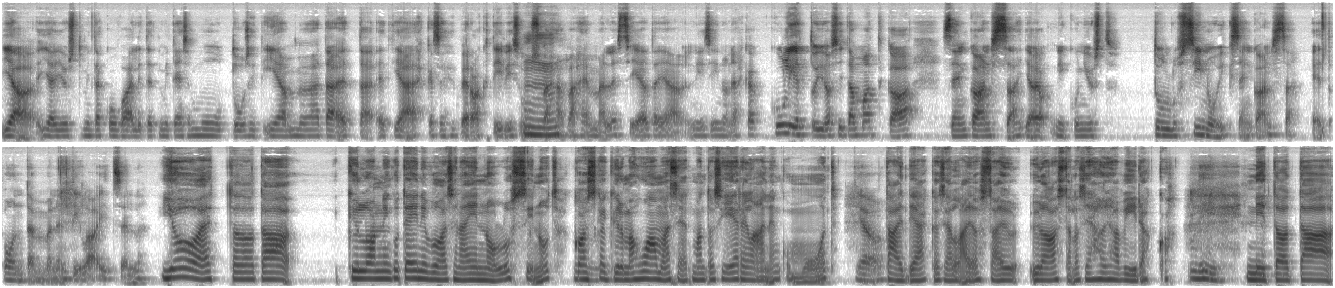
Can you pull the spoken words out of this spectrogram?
Ja, ja just mitä kuvailit, että miten se muuttuu sit iän myötä, että, että jää ehkä se hyperaktiivisuus mm. vähän vähemmälle sieltä. Ja, niin siinä on ehkä kuljettu jo sitä matkaa sen kanssa ja niin kun just tullut sinuiksen kanssa, että on tämmöinen tila itsellä. Joo, että tota, kyllä on niin teinivuosina en ollut sinut, koska mm. kyllä mä huomasin, että mä oon tosi erilainen kuin muut. Joo. Tai tiedätkö sellainen jossain yläasteella, sehän on ihan viidakko. Niin. niin tota,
